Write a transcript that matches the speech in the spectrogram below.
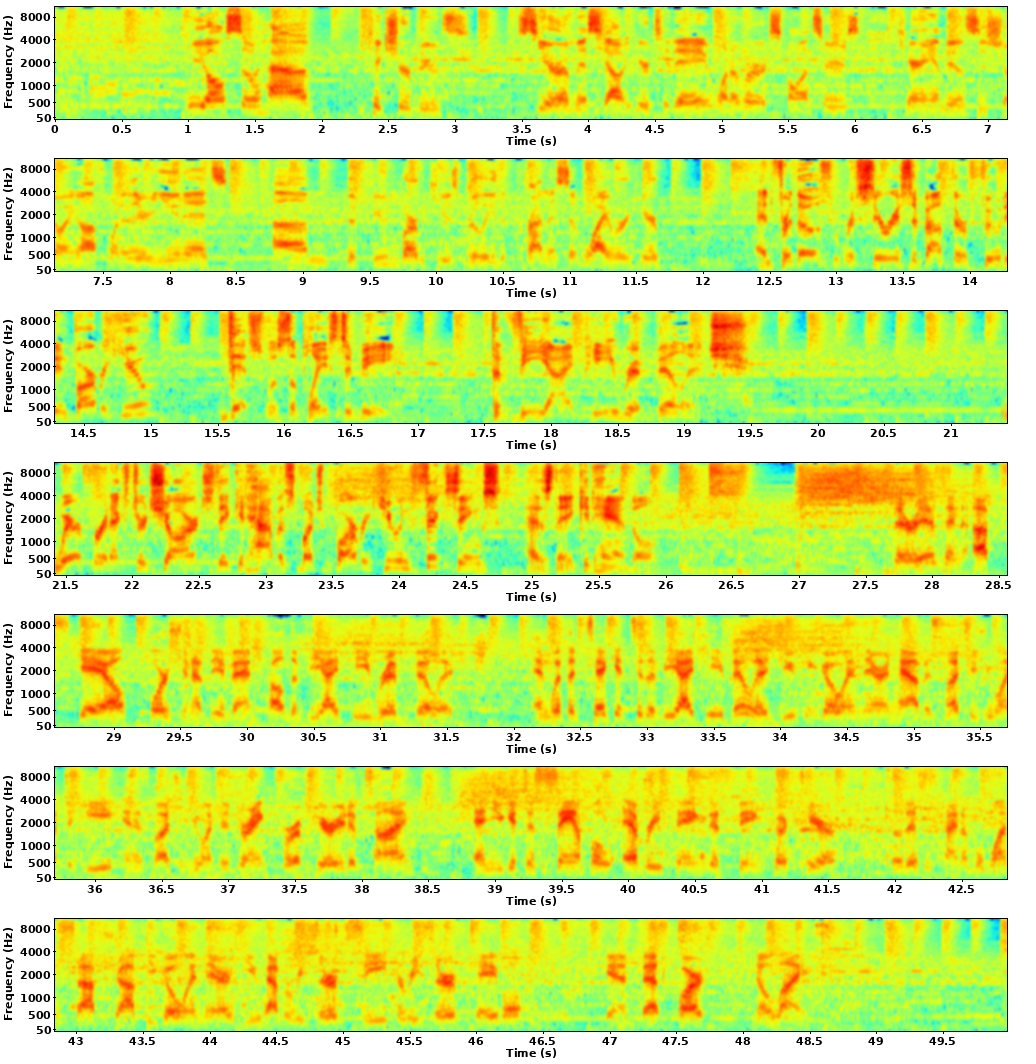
We also have picture booths. Sierra Mist out here today, one of our sponsors. Care Ambulance is showing off one of their units. Um, the food and barbecue is really the premise of why we're here. And for those who were serious about their food and barbecue, this was the place to be the VIP Rib Village. Where for an extra charge, they could have as much barbecue and fixings as they could handle. There is an upscale portion of the event called the VIP Rib Village. And with a ticket to the VIP Village, you can go in there and have as much as you want to eat and as much as you want to drink for a period of time. And you get to sample everything that's being cooked here. So this is kind of a one-stop shop. You go in there, you have a reserved seat, a reserved table, and best part, no lines.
